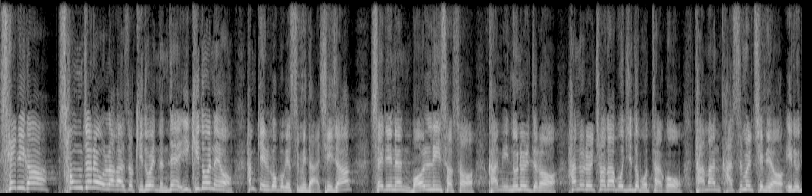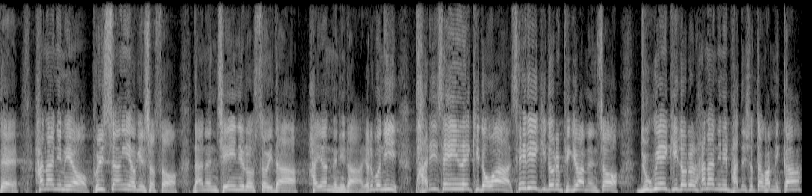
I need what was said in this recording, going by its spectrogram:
세리가 성전에 올라가서 기도했는데 이 기도의 내용 함께 읽어보겠습니다. 시작. 세리는 멀리 서서 감히 눈을 들어 하늘을 쳐다보지도 못하고 다만 가슴을 치며 이르되 하나님이여 불쌍히 여기소서 나는 죄인이로소이다 하였느니라. 여러분 이 바리새인의 기도와 세리의 기도를 비교하면서 누구의 기도를 하나님이 받으셨다고 합니까?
